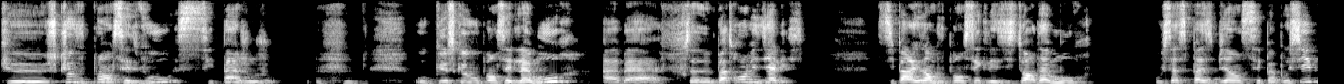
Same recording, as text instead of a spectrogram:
que ce que vous pensez de vous, c'est pas Jojo. Ou que ce que vous pensez de l'amour, ah bah, ça donne pas trop envie d'y aller. Si par exemple vous pensez que les histoires d'amour où ça se passe bien, c'est pas possible,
